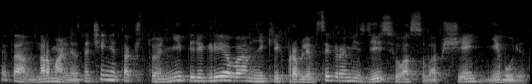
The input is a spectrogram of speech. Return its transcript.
Это нормальное значение, так что ни перегрева, никаких проблем с играми здесь у вас вообще не будет.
